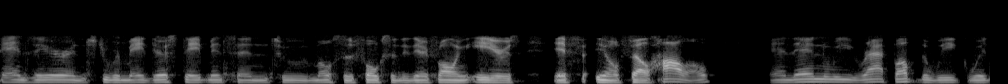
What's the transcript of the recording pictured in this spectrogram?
Vanzeir and Struber made their statements, and to most of the folks in their falling ears, it you know fell hollow. And then we wrap up the week with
